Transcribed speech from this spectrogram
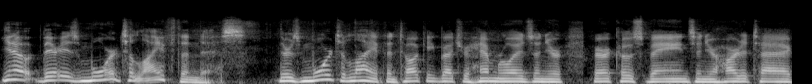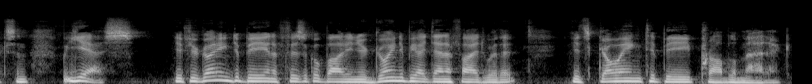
you know, there is more to life than this. There's more to life than talking about your hemorrhoids and your varicose veins and your heart attacks. And yes, if you're going to be in a physical body and you're going to be identified with it, it's going to be problematic.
